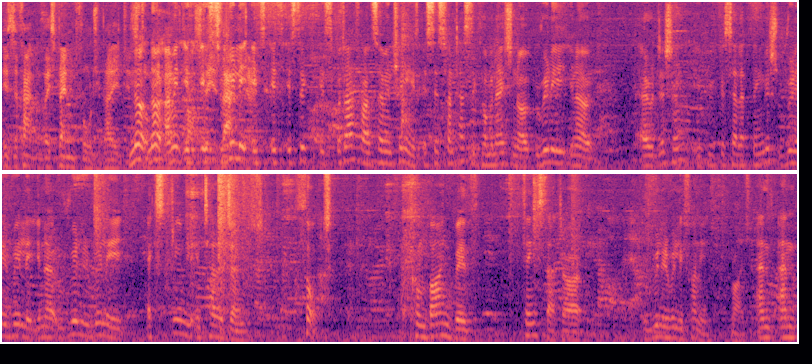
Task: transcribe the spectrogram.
is the fact that they spend forty pages? No, no. I mean, it, it's really it's it's it's, the, it's what I found so intriguing is it's this fantastic combination of really you know erudition, if you could say that in English, really, really you know really, really extremely intelligent thought combined with things that are really, really funny. Right. And and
